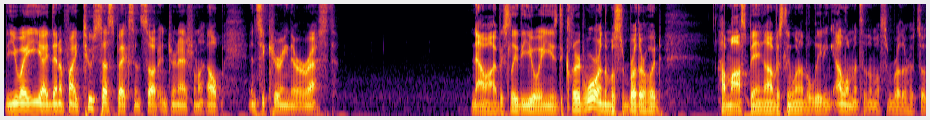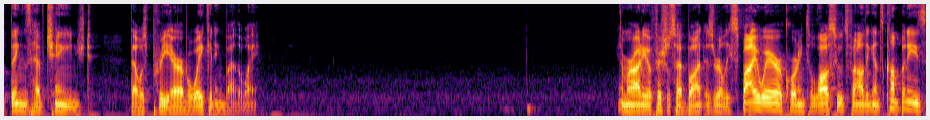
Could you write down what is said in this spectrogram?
The UAE identified two suspects and sought international help in securing their arrest. Now, obviously, the UAE has declared war on the Muslim Brotherhood Hamas being obviously one of the leading elements of the Muslim Brotherhood. So things have changed. That was pre Arab awakening, by the way. Emirati officials have bought Israeli spyware, according to lawsuits filed against companies.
